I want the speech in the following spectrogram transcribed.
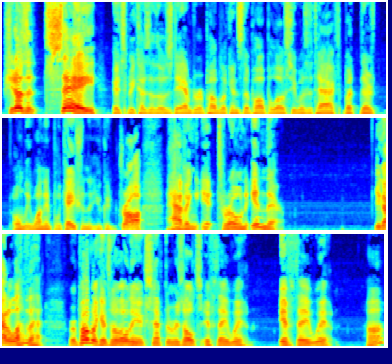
She doesn't say it's because of those damned Republicans that Paul Pelosi was attacked, but there's only one implication that you could draw having it thrown in there. You got to love that. Republicans will only accept the results if they win. If they win. Huh?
